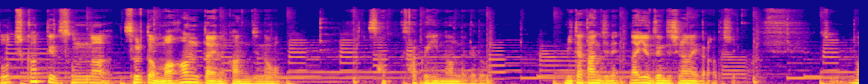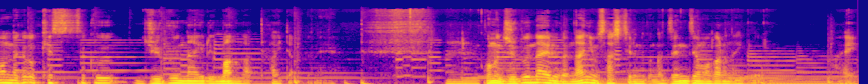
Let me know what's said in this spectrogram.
どっちかっていうとそんな、それとは真反対な感じの作品なんだけど、見た感じね、内容全然知らないから私。なんだけど、傑作ジュブナイル漫画って書いてあるんだよね。うん、このジュブナイルが何を指してるのかが全然わからないけど。はい。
